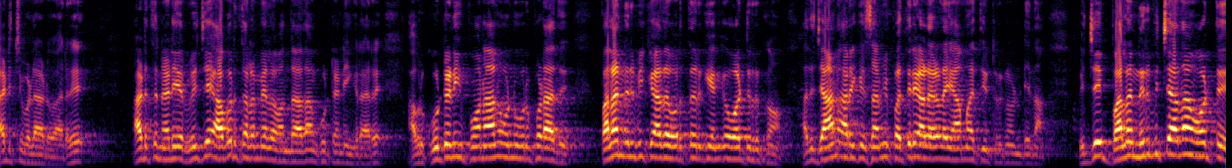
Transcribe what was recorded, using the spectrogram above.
அடித்து விளையாடுவார். அடுத்து நடிகர் விஜய் அவர் தலைமையில் வந்தால் தான் கூட்டணிங்கிறாரு. அவர் கூட்டணிக்கு போனாலும் ஒன்றும் உருப்படாது. பலன் நிரூபிக்காத ஒருத்தருக்கு எங்கே ஓட்டு இருக்கும்? அது ஜான ஆரோக்கியசாமி பத்திரிகையாளர்களை ஏமாற்றிட்டு இருக்க வேண்டியதான் விஜய் பலன் நிரூபிச்சாதான் ஓட்டு.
